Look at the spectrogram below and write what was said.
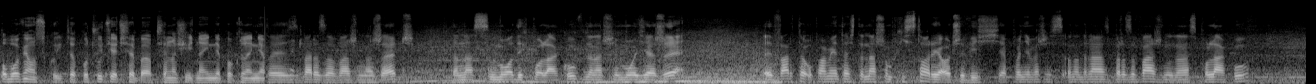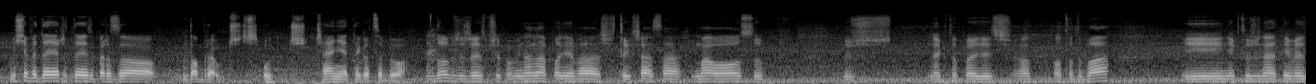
obowiązku i to poczucie trzeba przenosić na inne pokolenia. To jest bardzo ważna rzecz dla nas młodych Polaków, dla naszej młodzieży. Warto upamiętać tę naszą historię oczywiście, ponieważ jest ona dla nas bardzo ważna, dla nas Polaków. Mi się wydaje, że to jest bardzo dobre uczczenie tego, co było. Dobrze, że jest przypominana, ponieważ w tych czasach mało osób już, jak to powiedzieć, o, o to dba i niektórzy nawet nie, wie,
